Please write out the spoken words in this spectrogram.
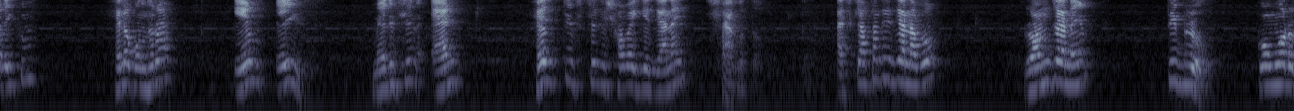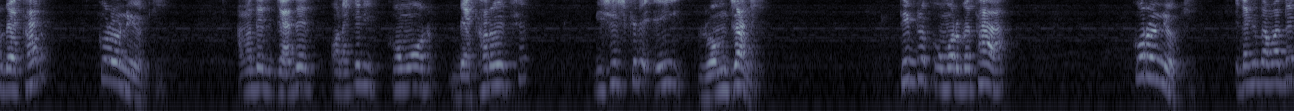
আলাইকুম। হ্যালো বন্ধুরা M H medicine and health tips থেকে সবাইকে জানাই স্বাগত। আজকে আপনাদের জানাব, রমজানে তীব্র কোমর ব্যথার করণীয় কী? আমাদের যাদের অনেকেরই কোমর ব্যথা রয়েছে, বিশেষ করে এই রমজানে তীব্র কোমর ব্যথা করণীয় কী? এটা কিন্তু আমাদের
